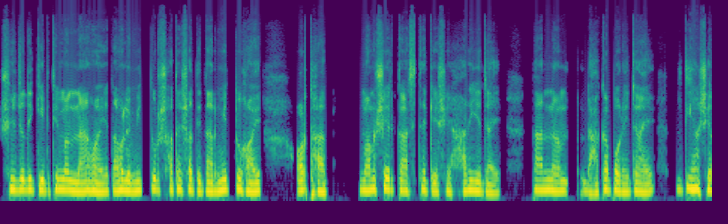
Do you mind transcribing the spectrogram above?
সে যদি কীর্তিমান না হয়, তাহলে মৃত্যুর সাথে সাথে তার মৃত্যু হয়। অর্থাৎ, মানুষের কাছ থেকে সে হারিয়ে যায়। তার নাম ঢাকা পড়ে যায় ইতিহাসের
